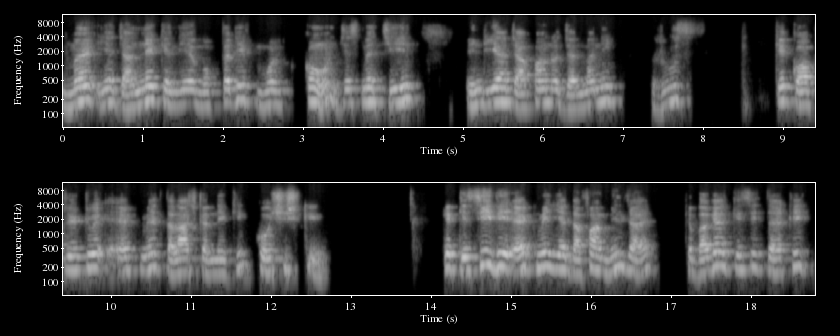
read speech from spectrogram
मैं ये जानने के लिए मुख्तलिफ़ मुल्कों, जिसमें चीन, इंडिया, जापान और जर्मनी, रूस के कोऑपरेटिव एक्ट में तलाश करने की कोशिश की कि किसी भी एक्ट में ये दफ़ा मिल जाए कि बगैर किसी तहकीक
